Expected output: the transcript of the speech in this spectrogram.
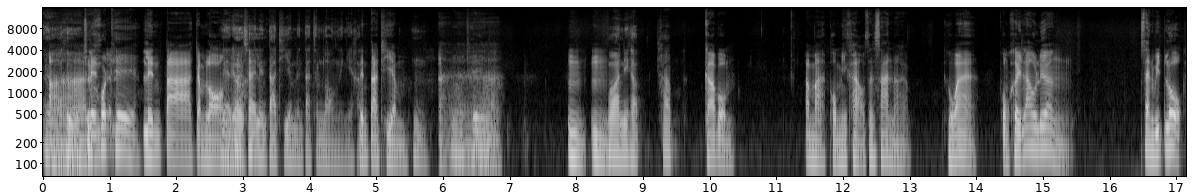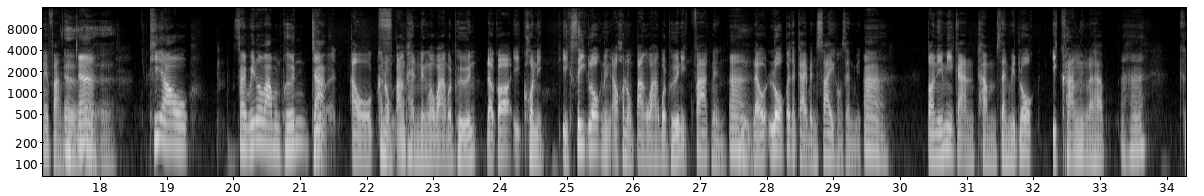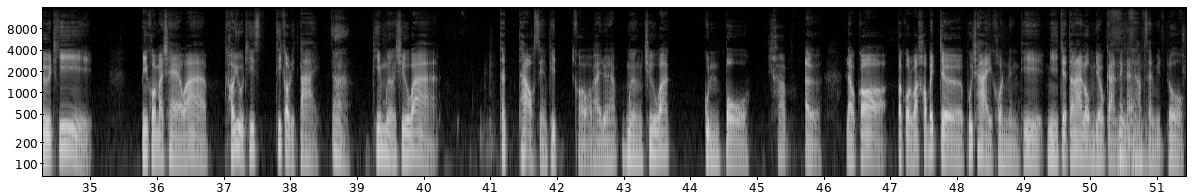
เออก็คืออ่าชื่เลอนโคตรเท่เลนส์ตาจำลองเลนเนี่ยเอเหรออใช่เลนตาเทียมเลนตาจำลองอะไรอย่างเงี้ยครับเลนส์ตาเทียม อืมอ่าเออเท่ว่ะอืมอืมประมาณนี้ครับครับครับผมเอามา ผมมีข่าวสั้นๆนะครับ คือว่าผมเคยเล่าเรื่องแซนด์วิชโลกให้ฟังเออเออเออที่เอา แซนด์วิชมาวางบนพื้นจาจากกเอาขนมปังแผ่นหนึ่งมาวางบนพื้น แล้วก็อีกคนอีกอีกซีกโลกหนึ่งเอาขนมปังวางบนพื้นอีกฟากหนึ่งอ่าแล้วโลกก็จะกลายเป็นไส้ของแซนด์วิชอ่าตอนนี้มีการทำแซนด์วิชโลกอีกครั้งหนึ่งแล้วครับอ่าฮะคือที่มีคนมาแชร์ว่าเขาอยู่ที่ที่เกาหลีใต้อ่าที่เมืองชื่อว่า ถ้าถ้าออกเสียงผิดขออภัยด้วยนะครับ เมืองชื่อว่ากุนโปครับ เออ แล้วก็ปรากฏว่าเขาไปเจอผู้ชายอีกคนหนึ่งที่มีเจตนารมณ์เดียวกันในการทำแซนด์วิชโลก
